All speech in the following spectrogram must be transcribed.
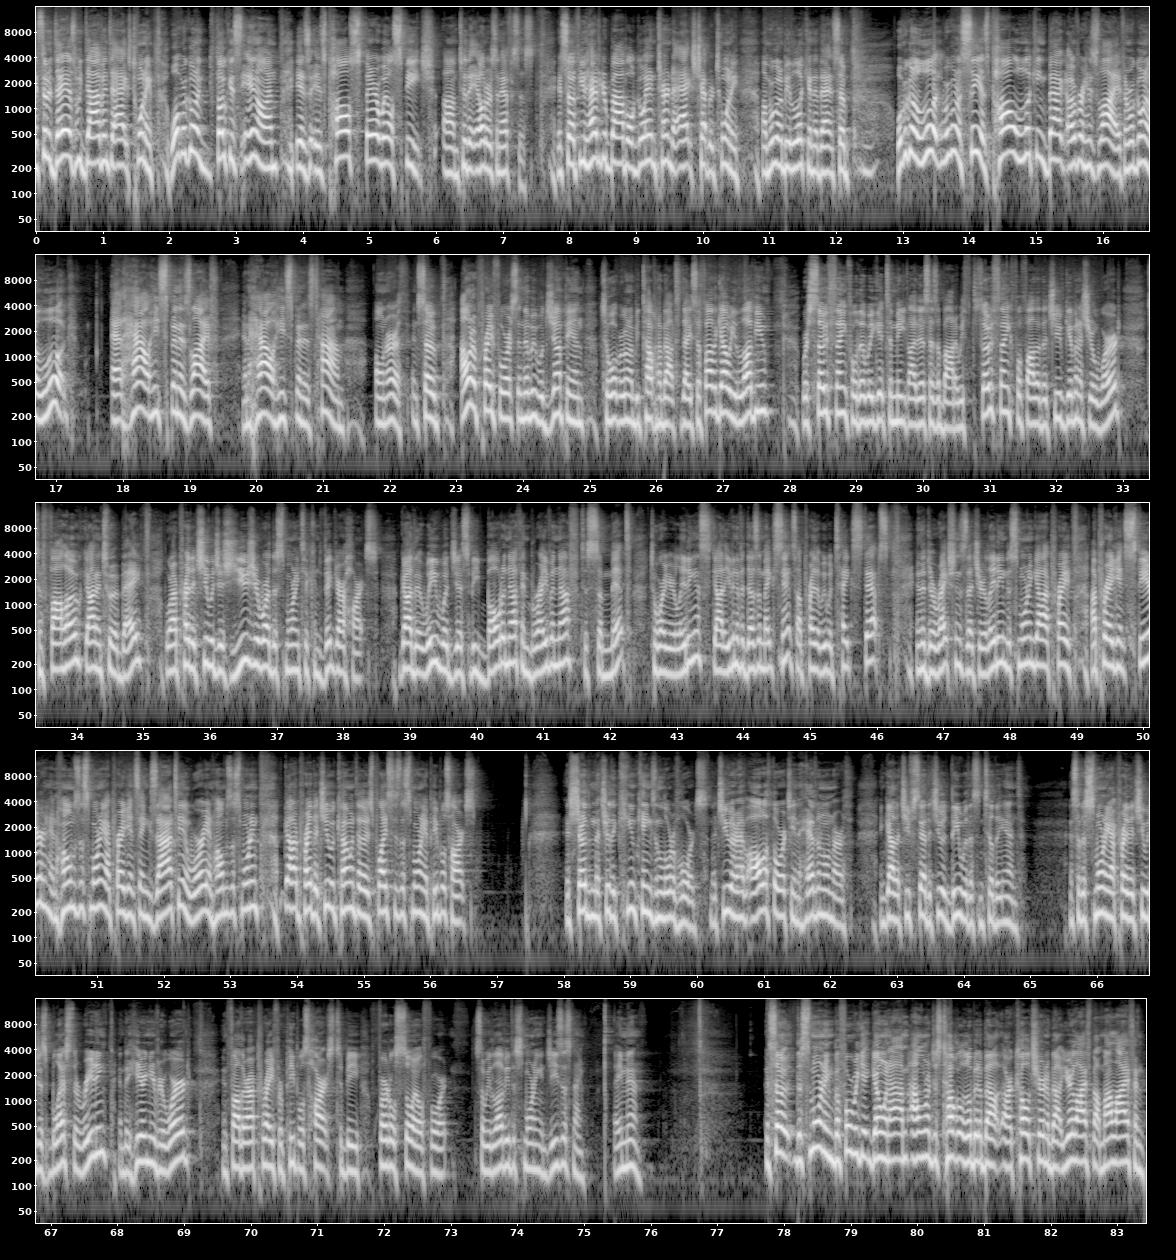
And so today as we dive into acts 20 what we're going to focus in on is, is paul's farewell speech um, to the elders in ephesus. And so if you have your bible go ahead and turn to acts chapter 20 um, we're going to be looking at that. And so what we're going to look we're going to see is paul looking back over his life and we're going to look at how he spent his life and how he spent his time on earth. And so I want to pray for us, and then we will jump in to what we're going to be talking about today. So, Father God, we love you. We're so thankful that we get to meet like this as a body. We're so thankful, Father, that you've given us your word to follow, God, and to obey. Lord, I pray that you would just use your word this morning to convict our hearts. God, that we would just be bold enough and brave enough to submit to where you're leading us. God, even if it doesn't make sense, I pray that we would take steps in the directions that you're leading this morning. God, I pray, I pray against fear in homes this morning. I pray against anxiety and worry in homes this morning. God, I pray that you would come into those places this morning in people's hearts and show them that you're the King of Kings and the Lord of Lords, that you have all authority in heaven and on earth. And God, that you've said that you would be with us until the end. And so this morning, I pray that you would just bless the reading and the hearing of your word. And Father, I pray for people's hearts to be fertile soil for it. So we love you this morning in Jesus' name. Amen. And so this morning, before we get going, I, I want to just talk a little bit about our culture and about your life, about my life. And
